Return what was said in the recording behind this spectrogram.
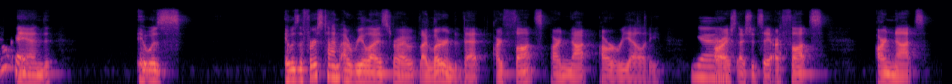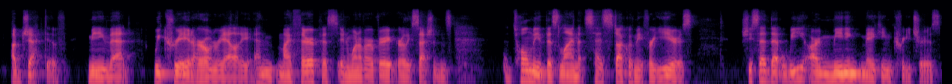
okay. and it was it was the first time I realized or I, I learned that our thoughts are not our reality. Yeah. Or I, I should say, our thoughts are not objective, meaning that we create our own reality. And my therapist in one of our very early sessions told me this line that has stuck with me for years. She said that we are meaning making creatures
